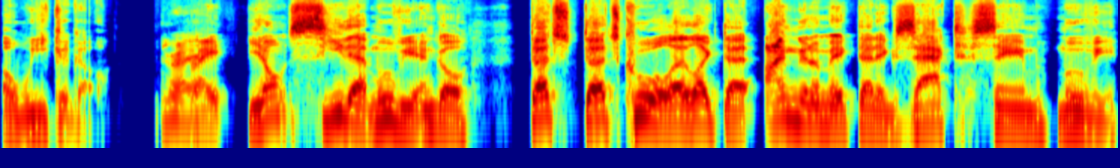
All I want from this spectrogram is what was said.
a week ago Right. right. You don't see that movie and go, "That's that's cool. I like that. I'm gonna make that exact same movie,"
